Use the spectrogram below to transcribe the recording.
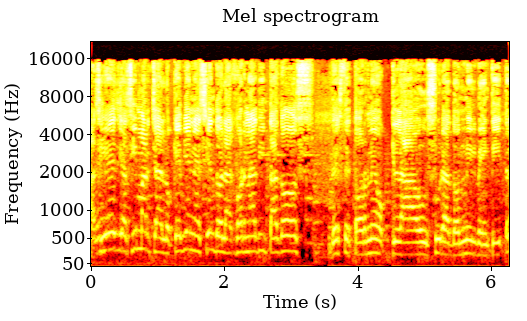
Así es, y así marcha lo que viene siendo la jornadita 2 de este torneo Clausura 2023.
